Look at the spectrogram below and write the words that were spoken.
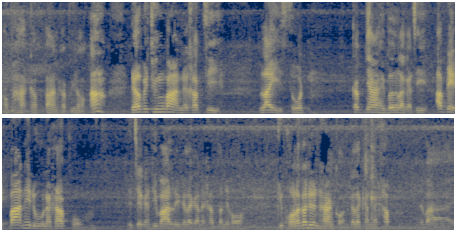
เอาพระกลับบ้านครับพี่น้องอ้าวเดี๋ยวไปถึงบ้านนะครับจีไล่สดกับยาให้เบิ้งแล้วกันจีอัปเดตบ้านให้ดูนะครับ ผมเดี๋ยวเจอกันที่บ้านเลยก็แล้วกันนะครับ ตอนนี้ขอเก็บของแล้วก็เดินทางก่อนก็แล้วกันนะครับบ๊ายบาย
